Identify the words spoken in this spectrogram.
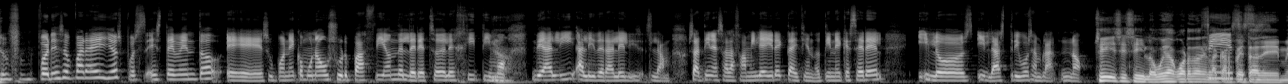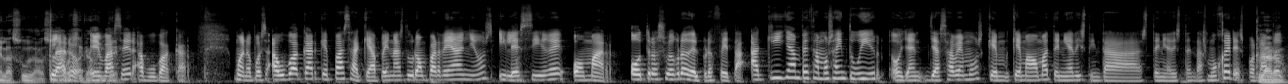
por eso, para ellos, pues este evento eh, supone como una usurpación del derecho legítimo de Ali a liderar el Islam. O sea, tienes a la familia directa diciendo tiene que ser él y, los, y las tribus en plan, no. Sí, sí, sí, lo voy a guardar en la carpeta de me la suda. claro, eh, va a ser Abu Bakr. Bueno, pues Abu Bakr, ¿qué pasa? Que apenas dura un par de años y le sigue Omar, otro suegro del profeta. Aquí ya empezamos a intuir, o ya, ya sabemos, que, que Mahoma tenía distintas, tenía distintas mujeres, por tanto,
